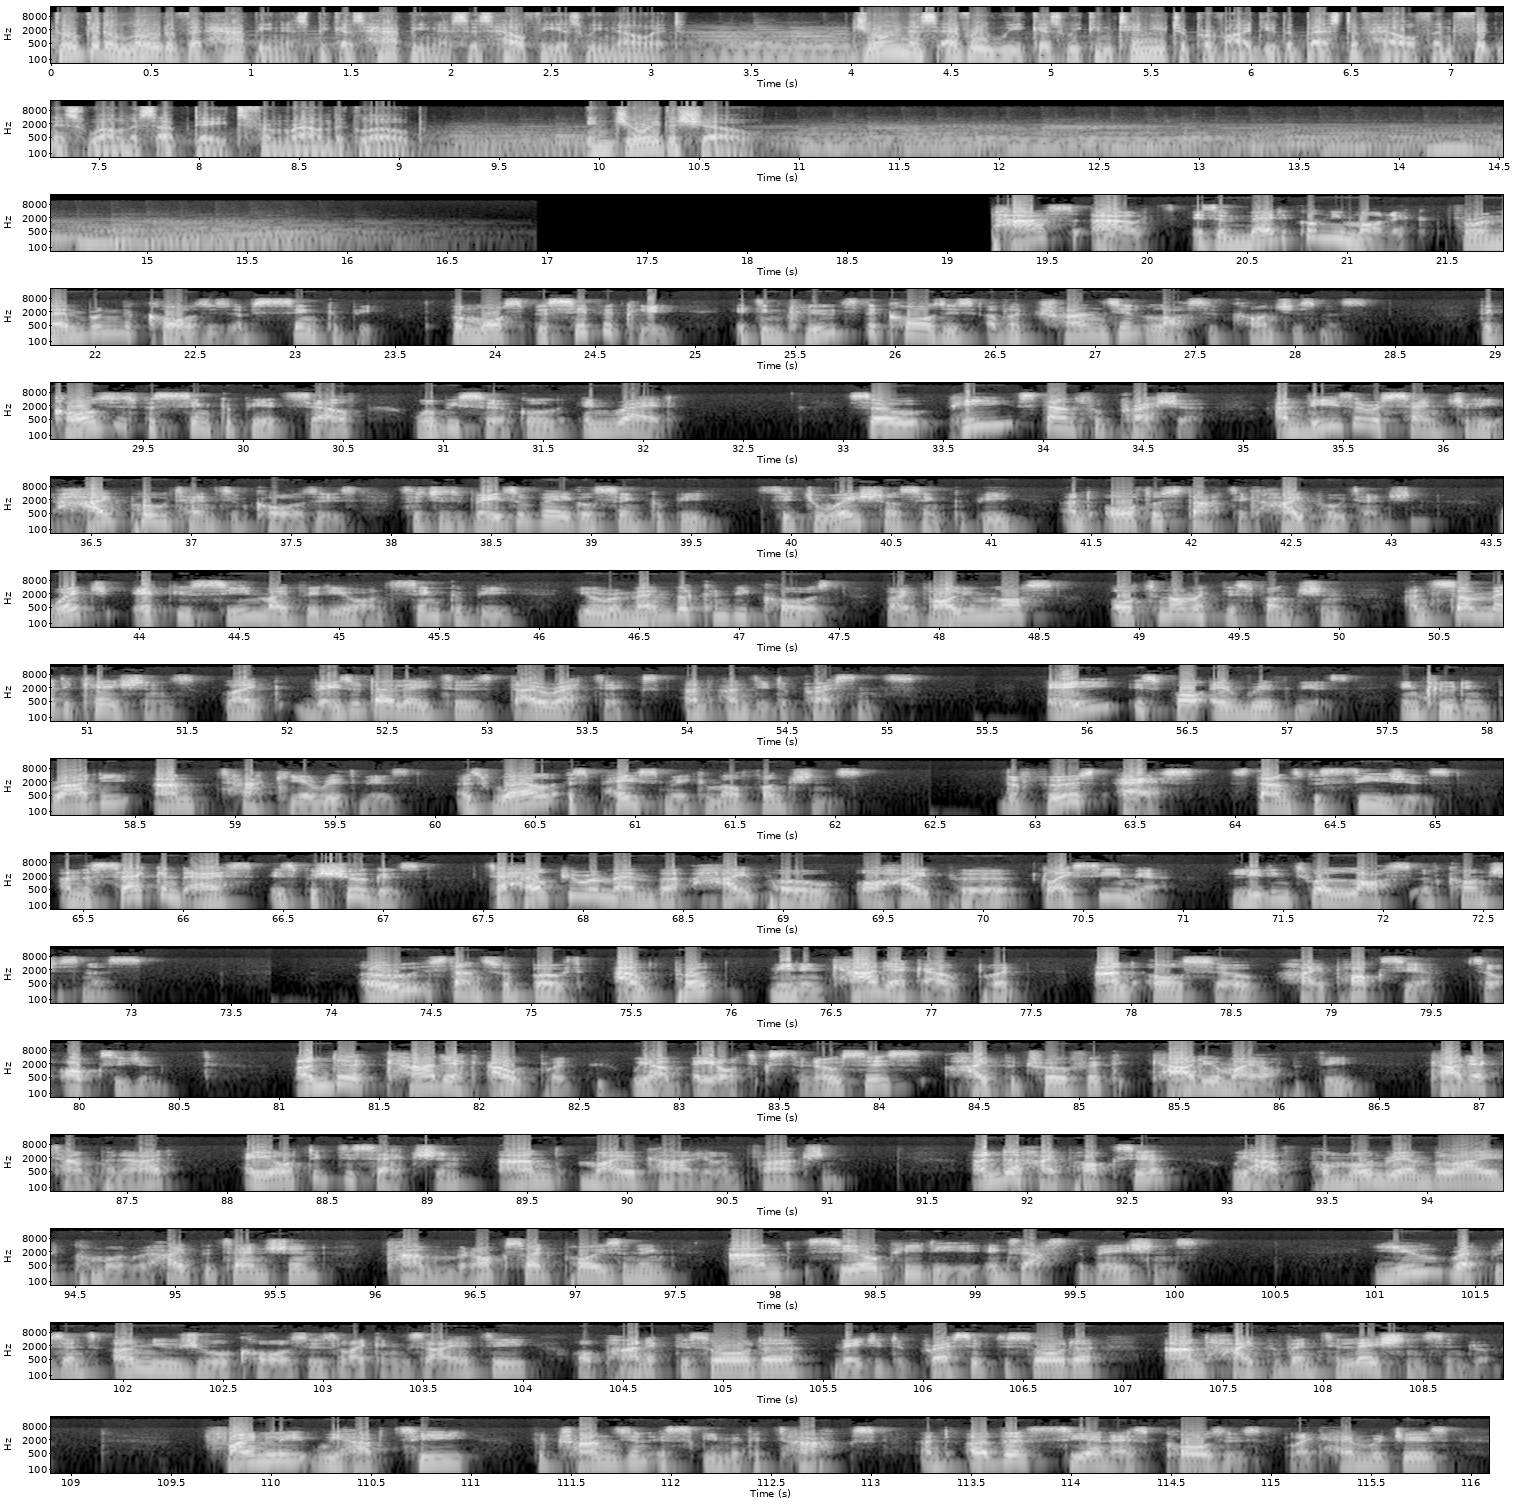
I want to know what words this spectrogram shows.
Go get a load of that happiness because happiness is healthy as we know it. Join us every week as we continue to provide you the best of health and fitness wellness updates from around the globe. Enjoy the show. Pass out is a medical mnemonic for remembering the causes of syncope, but more specifically, it includes the causes of a transient loss of consciousness. The causes for syncope itself will be circled in red. So P stands for pressure, and these are essentially hypotensive causes such as vasovagal syncope, situational syncope, and orthostatic hypotension, which, if you've seen my video on syncope, you'll remember can be caused by volume loss, autonomic dysfunction, and some medications like vasodilators, diuretics, and antidepressants. A is for arrhythmias, including brady and tachyarrhythmias, as well as pacemaker malfunctions. The first S stands for seizures, and the second S is for sugars, to help you remember hypo or hyperglycemia, leading to a loss of consciousness. O stands for both output, meaning cardiac output, and also hypoxia, so oxygen. Under cardiac output, we have aortic stenosis, hypertrophic cardiomyopathy, cardiac tamponade, aortic dissection, and myocardial infarction. Under hypoxia, we have pulmonary emboli, pulmonary hypertension, carbon monoxide poisoning, and COPD exacerbations. U represents unusual causes like anxiety or panic disorder, major depressive disorder, and hyperventilation syndrome. Finally, we have T for transient ischemic attacks and other CNS causes like hemorrhages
